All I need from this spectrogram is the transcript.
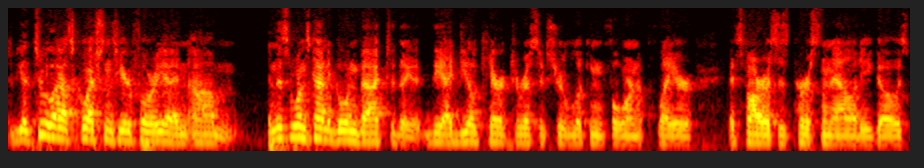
we got two last questions here for you, and um, and this one's kind of going back to the the ideal characteristics you're looking for in a player as far as his personality goes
